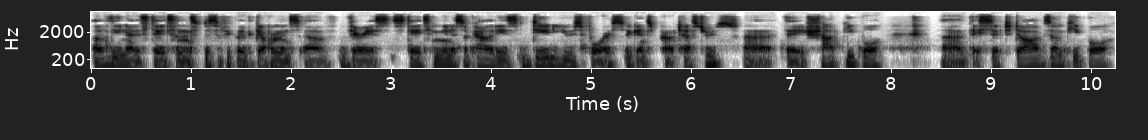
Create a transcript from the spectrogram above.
of the United States, and specifically the governments of various states and municipalities, did use force against protesters. Uh, they shot people, uh, they sicked dogs on people,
